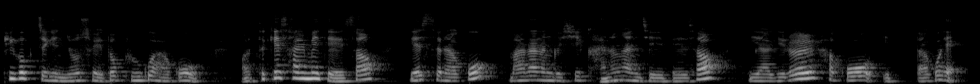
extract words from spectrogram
비극적인 요소에도 불구하고 어떻게 삶에 대해서 예스라고 말하는 것이 가능한지에 대해서 이야기를 하고 있다고 해.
